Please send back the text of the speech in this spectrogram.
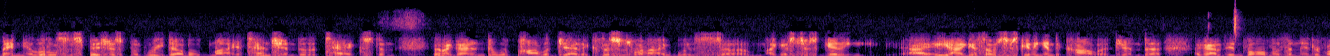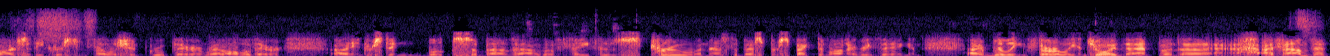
made me a little suspicious, but redoubled my attention to the text. And then I got into apologetics. This is when I was, um, I guess, just getting I, yeah, I guess I was just getting into college, and uh, I got involved with an InterVarsity Christian Fellowship group there, and read all of their uh, interesting books about how the faith is true and has the best perspective on everything, and I really thoroughly enjoyed that. But uh, I found that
